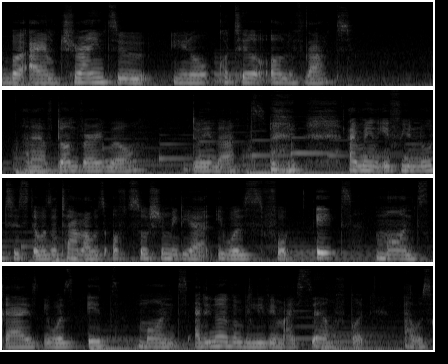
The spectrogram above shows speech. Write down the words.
but I am trying to, you know, curtail all of that. And I have done very well doing that. I mean, if you notice, there was a time I was off social media. It was for eight months, guys. It was eight months. I did not even believe in myself, but I was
